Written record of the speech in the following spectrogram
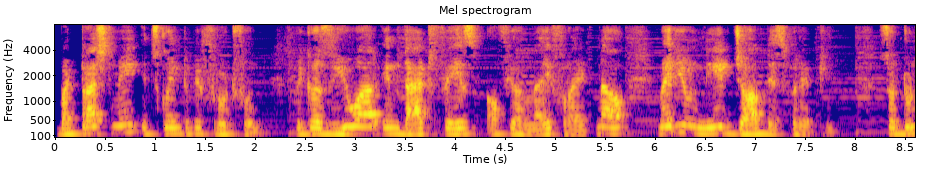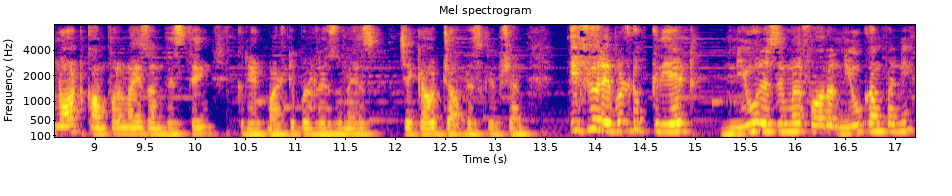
but trust me, it's going to be fruitful because you are in that phase of your life right now where you need job desperately. So do not compromise on this thing. Create multiple resumes, check out job description. If you're able to create new resume for a new company,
